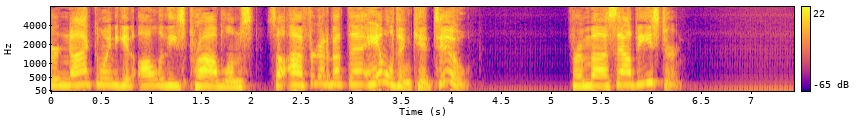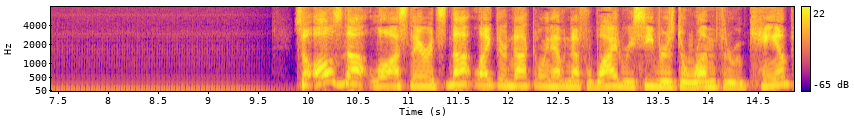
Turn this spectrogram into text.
are not going to get all of these problems. So I forgot about the Hamilton kid too, from uh, Southeastern. So all's not lost there. It's not like they're not going to have enough wide receivers to run through camp.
